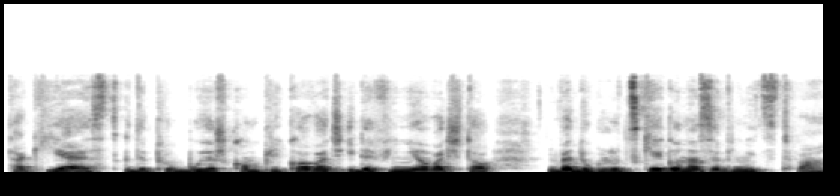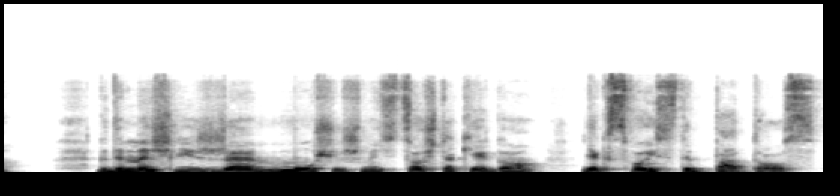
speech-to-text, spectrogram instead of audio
Tak jest, gdy próbujesz komplikować i definiować to według ludzkiego nazewnictwa. Gdy myślisz, że musisz mieć coś takiego, jak swoisty patos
